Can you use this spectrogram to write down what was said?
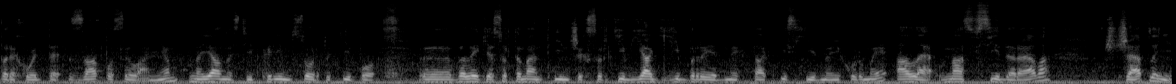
переходьте за посиланням. В наявності, крім сорту типу, е, великий асортимент інших сортів, як гібридних, так і східної хурми. Але в нас всі дерева щеплені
